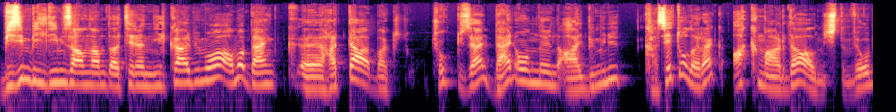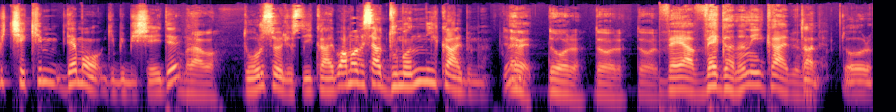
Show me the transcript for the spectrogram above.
Bizim bildiğimiz anlamda Athena'nın ilk albümü o ama ben e, hatta bak çok güzel ben onların albümünü kaset olarak Akmar'da almıştım ve o bir çekim demo gibi bir şeydi. Bravo. Doğru söylüyorsun ilk albüm ama mesela Duman'ın ilk albümü değil mi? Evet doğru doğru doğru. Veya Vega'nın ilk albümü. Tabii doğru.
